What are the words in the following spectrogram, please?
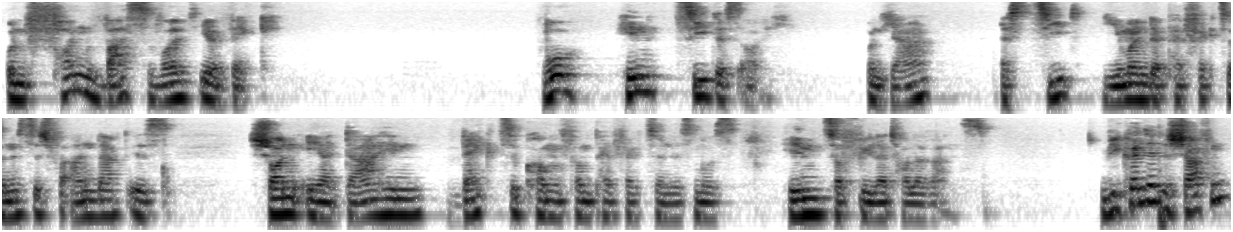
und von was wollt ihr weg? Wohin zieht es euch? Und ja, es zieht jemand, der perfektionistisch veranlagt ist, schon eher dahin, wegzukommen vom Perfektionismus hin zur Fehlertoleranz. Wie könnt ihr das schaffen?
